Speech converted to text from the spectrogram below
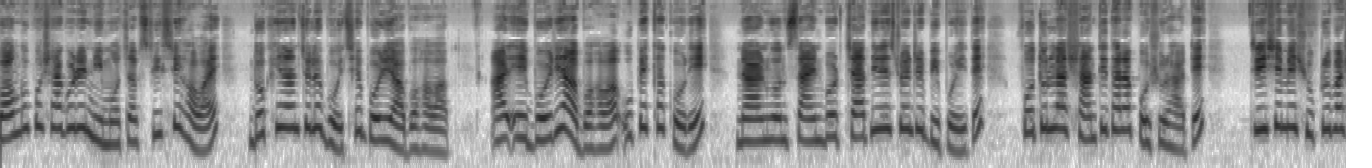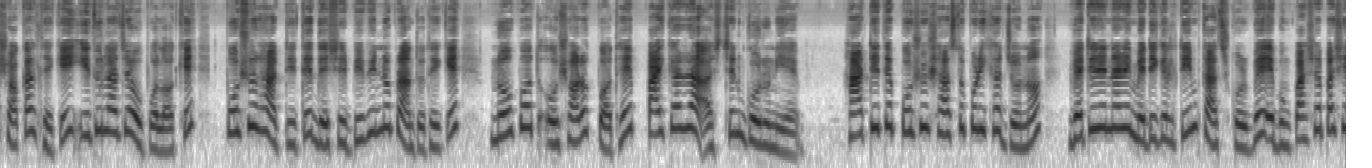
বঙ্গোপসাগরে নিম্নচাপ সৃষ্টি হওয়ায় দক্ষিণাঞ্চলে বইছে বৈরী আবহাওয়া। আর এই বৈরী আবহাওয়া উপেক্ষা করে নারায়ণগঞ্জ সাইনবোর্ড চাঁদনি রেস্টুরেন্টের বিপরীতে ফতুল্লা শান্তিধারা পশুর হাটে ত্রিশে মে শুক্রবার সকাল থেকে ঈদুল আজহা উপলক্ষে পশুর হাটটিতে দেশের বিভিন্ন প্রান্ত থেকে নৌপথ ও সড়ক পথে পাইকাররা আসছেন গরু নিয়ে। হাটটিতে পশুর স্বাস্থ্য পরীক্ষার জন্য ভেটেরিনারি মেডিকেল টিম কাজ করবে এবং পাশাপাশি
